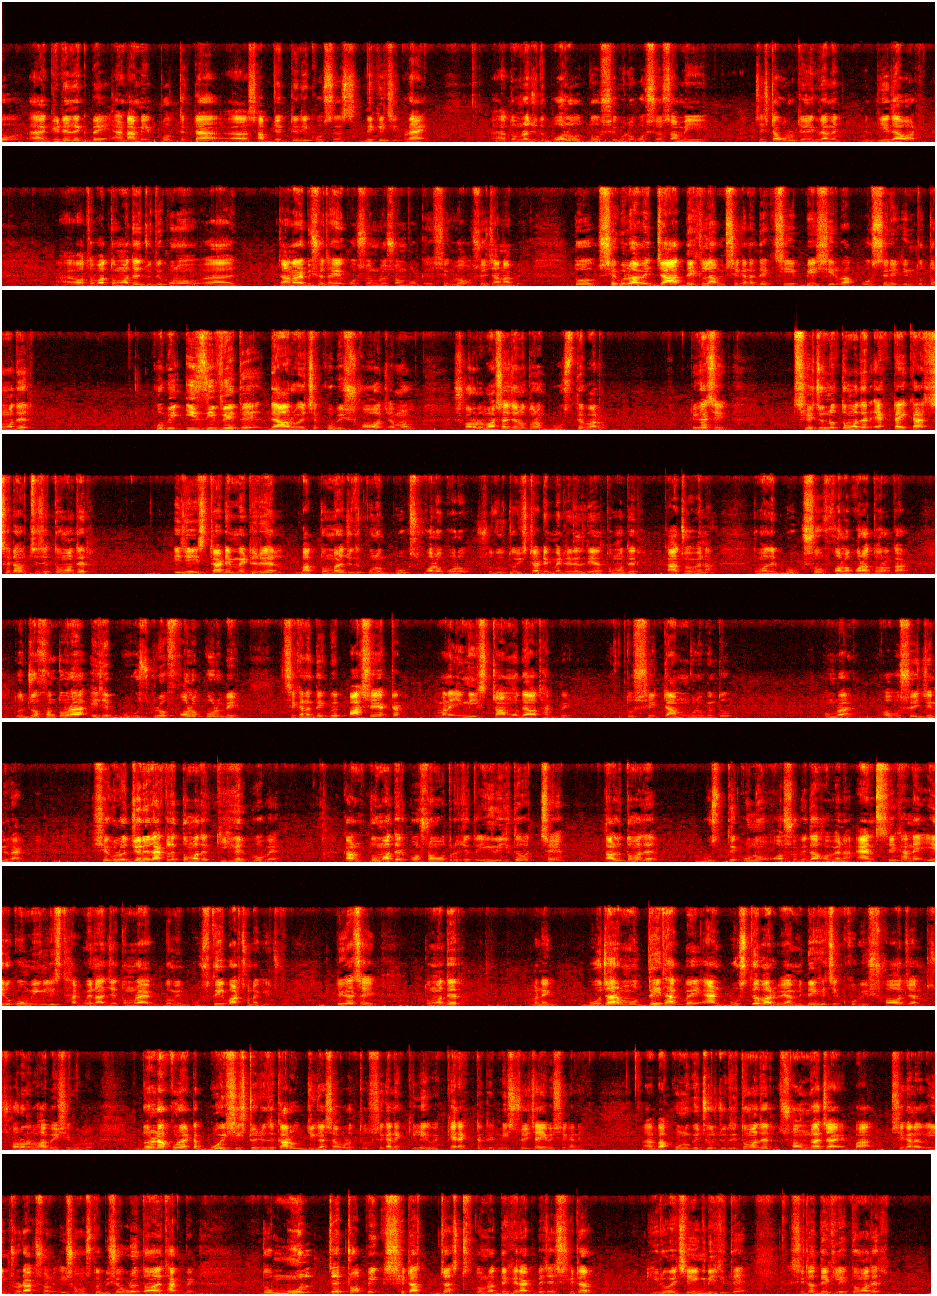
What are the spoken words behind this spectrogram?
ঘেটে দেখবে। অ্যান্ড আমি প্রত্যেকটা সাবজেক্টেরই কোশ্চেন্স দেখেছি প্রায়। তোমরা যদি বলো, তো সেগুলো কোশ্চেন্স আমি চেষ্টা করব টেলিগ্রামে দিয়ে দেওয়ার। অথবা তোমাদের যদি কোনো জানার বিষয় থাকে কোশ্চেনগুলো সম্পর্কে, সেগুলো অবশ্যই জানাবে। তো সেগুলো আমি যা দেখলাম, সেখানে দেখছি বেশিরভাগ কোশ্চেনই কিন্তু তোমাদের খুবই ইজি ওয়েতে দেওয়া রয়েছে, খুবই সহজ এবং সরল ভাষায় যেন তোমরা বুঝতে পারো। ঠিক আছে? সেই জন্য তোমাদের একটাই কাজ, সেটা হচ্ছে যে তোমাদের এই যে স্টাডি মেটেরিয়াল বা তোমরা যদি কোনো বুকস ফলো করো, শুধু তো স্টাডি মেটেরিয়াল দিয়ে তোমাদের কাজ হবে না, তোমাদের বুকসও ফলো করা দরকার। তো যখন তোমরা এই যে বুকসগুলো ফলো করবে, সেখানে দেখবে পাশে একটা মানে ইংলিশ টার্মও দেওয়া থাকবে। তো সেই টার্মগুলো কিন্তু তোমরা অবশ্যই জেনে রাখবে। সেগুলো জেনে রাখলে তোমাদের কি হেল্প হবে? কারণ তোমাদের প্রশ্নপত্র যেহেতু ইংরেজিতে হচ্ছে, তাহলে তোমাদের বুঝতে কোনো অসুবিধা হবে না। অ্যান্ড সেখানে এরকম ইংলিশ থাকবে না যে তোমরা একদমই বুঝতেই পারছ না কিছু। ঠিক আছে? তোমাদের মানে বোঝার মধ্যেই থাকবে অ্যান্ড বুঝতে পারবে। আমি দেখেছি খুবই সহজ অ্যান্ড সরলভাবে সেগুলো। ধরে না কোনো একটা বৈশিষ্ট্য যদি কারও জিজ্ঞাসা করো, তো সেখানে কী লিখবে? ক্যারেক্টারটি নিশ্চয়ই চাইবে সেখানে। বা কোনো কিছুর যদি তোমাদের সংজ্ঞা চায় বা সেখানে ইন্ট্রোডাকশন এই সমস্ত বিষয়গুলোই তোমাদের থাকবে। তো মূল যে টপিক সেটা জাস্ট তোমরা দেখে রাখবে যে সেটার কি রয়েছে ইংরেজিতে, সেটা দেখলেই তোমাদের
